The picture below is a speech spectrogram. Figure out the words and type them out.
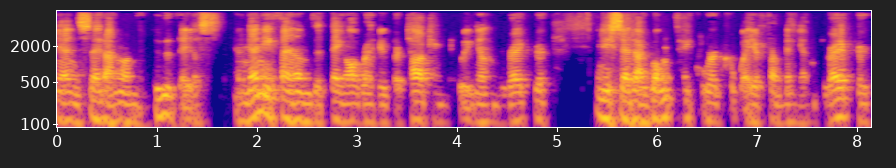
and said, I want to do this. And then he found that they already were talking to a young director. And he said, I won't take work away from a young director,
